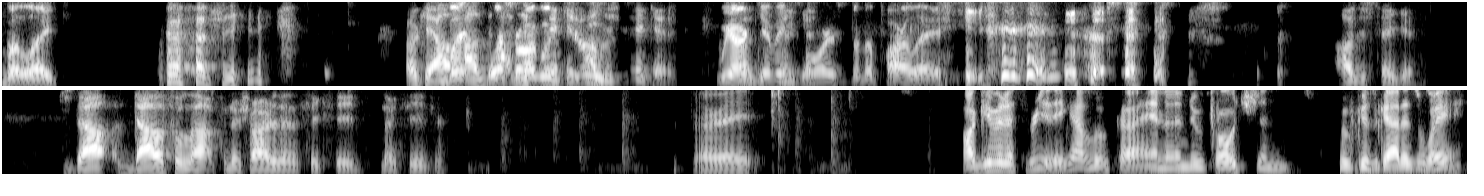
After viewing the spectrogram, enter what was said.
But like See? Okay, I'll, But I'll, what's I'll wrong with take it. Twos? it. we aren't giving take it. fours for the parlay. I'll just take it. Dal- Dallas will not finish higher than a six seed next season. All right. I'll give it a three. They got Luka and a new coach, and Luka's got his way.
